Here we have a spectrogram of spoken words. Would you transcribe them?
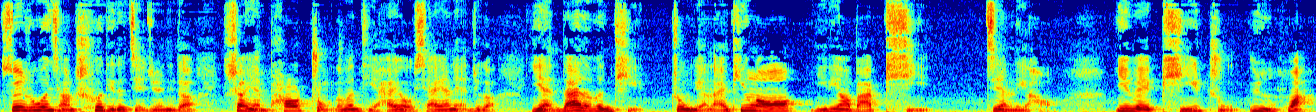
所以，如果你想彻底的解决你的上眼泡肿的问题，还有下眼睑这个眼袋的问题，重点来听了哦，一定要把脾建立好。因为脾主运化，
